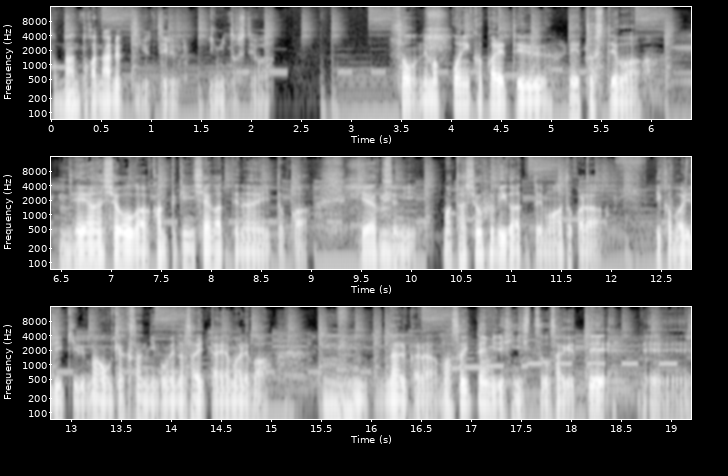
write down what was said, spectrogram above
そう、なんとかなるって言ってる意味としては。そうね。まあ、ここに書かれている例としては、うん、提案書が完璧に仕上がってないとか、契約書に、まあ多少不備があっても後からリカバリできる、まあお客さんにごめんなさいって謝れば、うん、なるから、まあそういった意味で品質を下げて、えー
